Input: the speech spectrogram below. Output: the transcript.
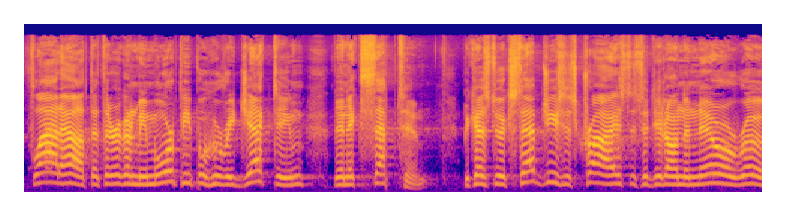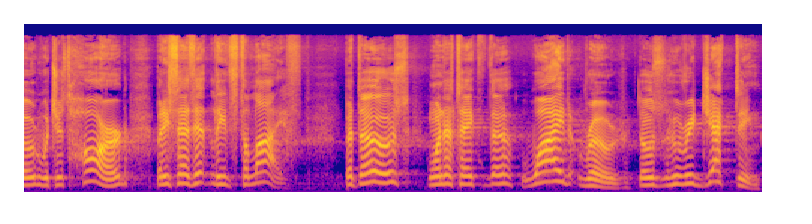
flat out that there are going to be more people who reject him than accept him. Because to accept Jesus Christ is to get on the narrow road, which is hard, but he says it leads to life. But those want to take the wide road, those who reject him,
